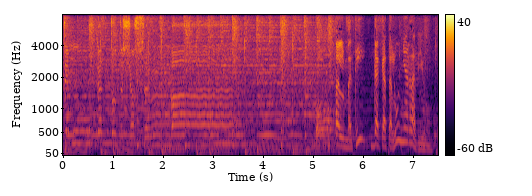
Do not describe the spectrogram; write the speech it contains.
Temo que tot això se'n va. El matí de Catalunya Ràdio.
